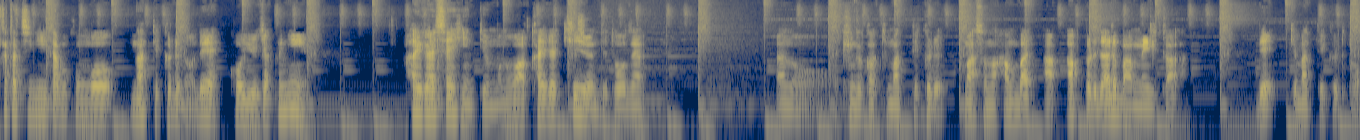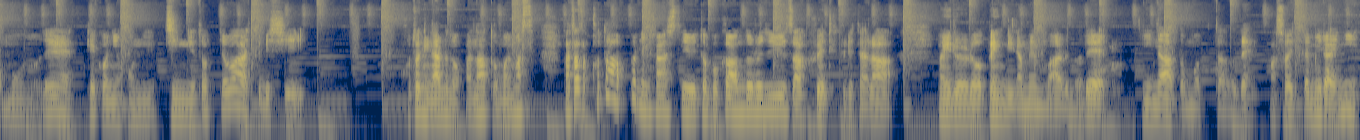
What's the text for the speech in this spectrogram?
形に多分今後なってくるので、こういう逆に海外製品っていうものは海外基準で当然、あの、金額が決まってくる。まあその販売、アップルであればアメリカで決まってくると思うので、結構日本人にとっては厳しいことになるのかなと思います。まあ、ただ、ことアップルに関して言うと、僕は Android ユーザー増えてくれたら、まあ、いろいろ便利な面もあるので、いいなと思ったので、まあ、そういった未来に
